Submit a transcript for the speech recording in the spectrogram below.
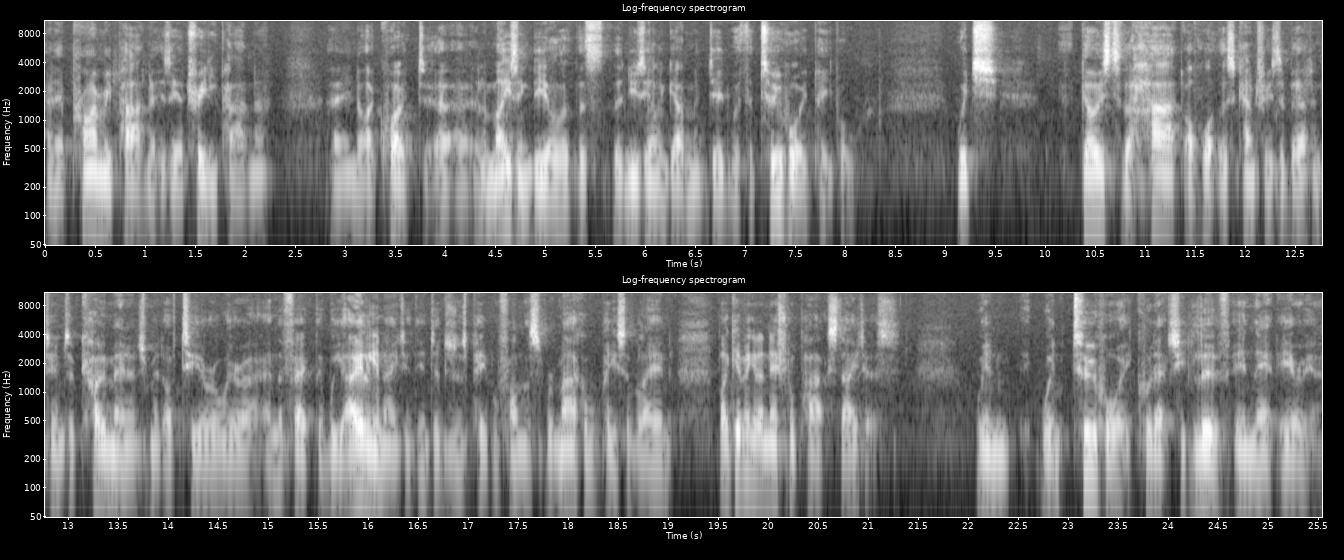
and our primary partner is our treaty partner. And I quote uh, uh, an amazing deal that this, the New Zealand government did with the Tūhoe people, which goes to the heart of what this country is about in terms of co-management of Te Urewera and the fact that we alienated the Indigenous people from this remarkable piece of land by giving it a national park status when, when Tūhoe could actually live in that area.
